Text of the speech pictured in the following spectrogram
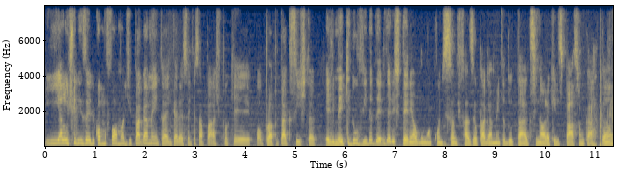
e ela utiliza ele como forma de pagamento. É interessante essa parte porque o próprio taxista, ele meio que duvida deles, eles terem alguma condição de fazer o pagamento do táxi. Na hora que eles passam o cartão,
